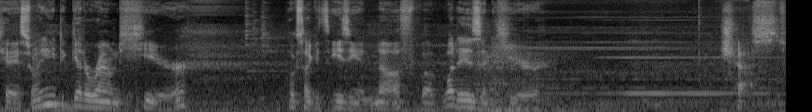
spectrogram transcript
Okay, so I need to get around here. Looks like it's easy enough, but what is in here? Chest.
